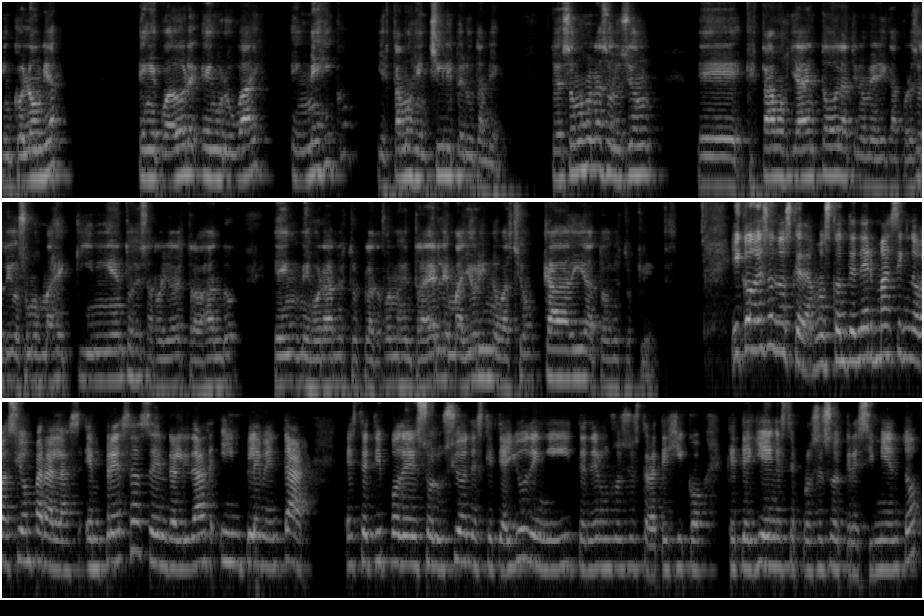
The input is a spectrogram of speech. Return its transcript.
en Colombia, en Ecuador, en Uruguay, en México y estamos en Chile y Perú también. Entonces somos una solución eh, que estamos ya en toda Latinoamérica, por eso digo, somos más de 500 desarrolladores trabajando en mejorar nuestras plataformas, en traerle mayor innovación cada día a todos nuestros clientes. Y con eso nos quedamos, con tener más innovación para las empresas, en realidad implementar este tipo de soluciones que te ayuden y tener un socio estratégico que te guíe en este proceso de crecimiento,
